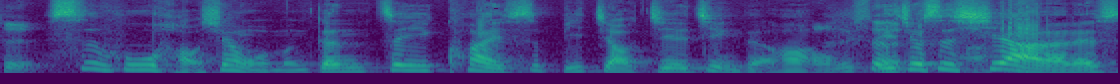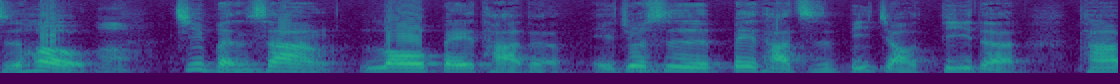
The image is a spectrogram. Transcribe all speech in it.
是。似乎好像我们跟这一块是比较接近的哈，红色，也就是下来的时候，基本上 low beta 的，也就是贝塔值比较低的。它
